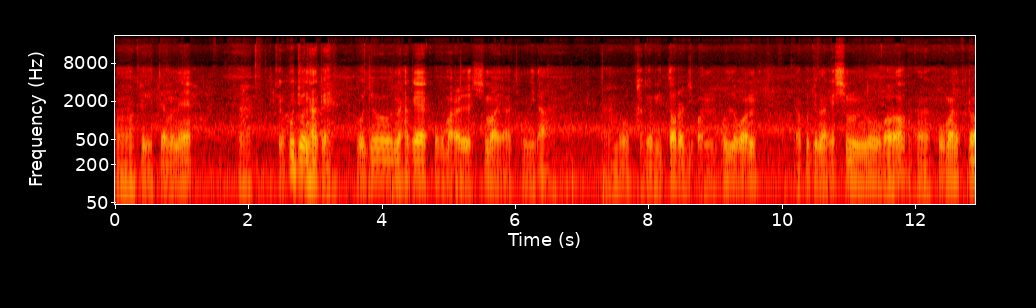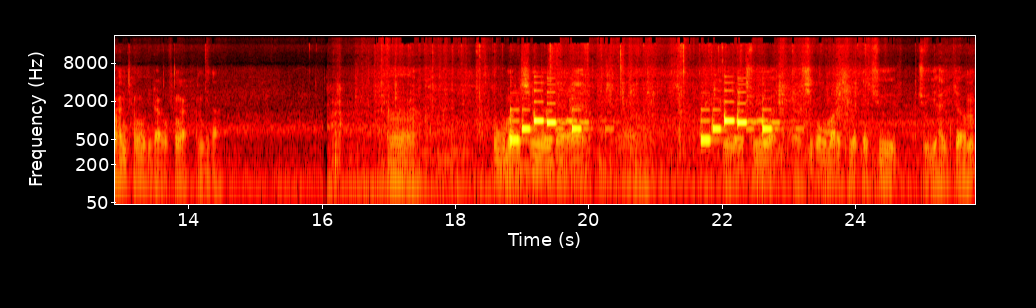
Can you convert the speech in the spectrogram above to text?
어, 그렇기 때문에 아, 그냥 꾸준하게 꾸준하게 고구마를 심어야 됩니다. 아, 뭐 가격이 떨어지건 오르건 어, 꾸준하게 심는 거 어, 고구마는 그러한 작물이라고 생각합니다. 어, 고구마를 심는데 주요 어, 시고구마를 심을 때 주, 주의할 점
